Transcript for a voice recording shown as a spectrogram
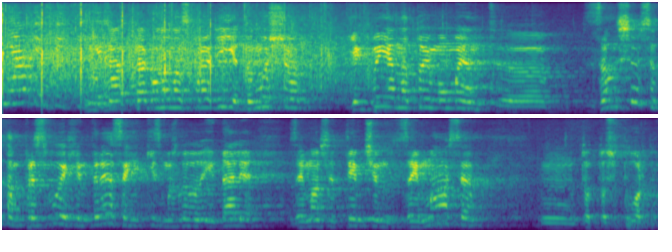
міняти в ну, житті. так, так воно насправді є, тому що якби я на той момент е, залишився там при своїх інтересах, якісь, можливо, і далі займався тим, чим займався, тобто спортом,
